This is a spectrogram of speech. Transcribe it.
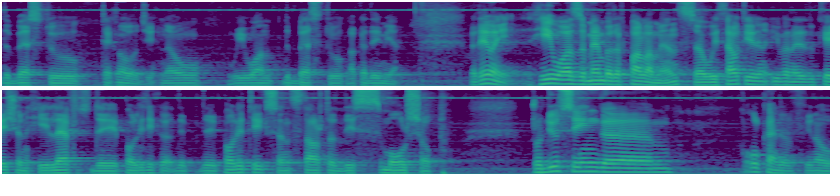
the best to technology. Now we want the best to academia. But anyway, he was a member of parliament, so without even, even education, he left the, political, the, the, politics and started this small shop, producing um, all kind of, you know,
